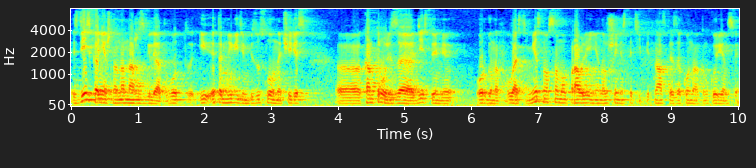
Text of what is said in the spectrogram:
Здесь, конечно, на наш взгляд, вот, и это мы видим, безусловно, через э, контроль за действиями органов власти местного самоуправления, нарушение статьи 15 закона о конкуренции.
